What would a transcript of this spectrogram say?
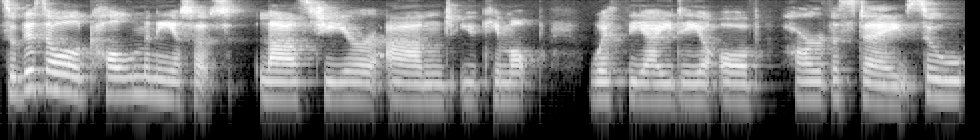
So this all culminated last year, and you came up with the idea of Harvest Day. So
